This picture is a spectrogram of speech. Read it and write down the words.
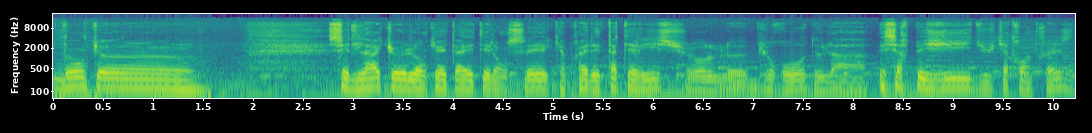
Donc, euh, c'est de là que l'enquête a été lancée, qu'après elle est atterrie sur le bureau de la SRPJ du 93.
